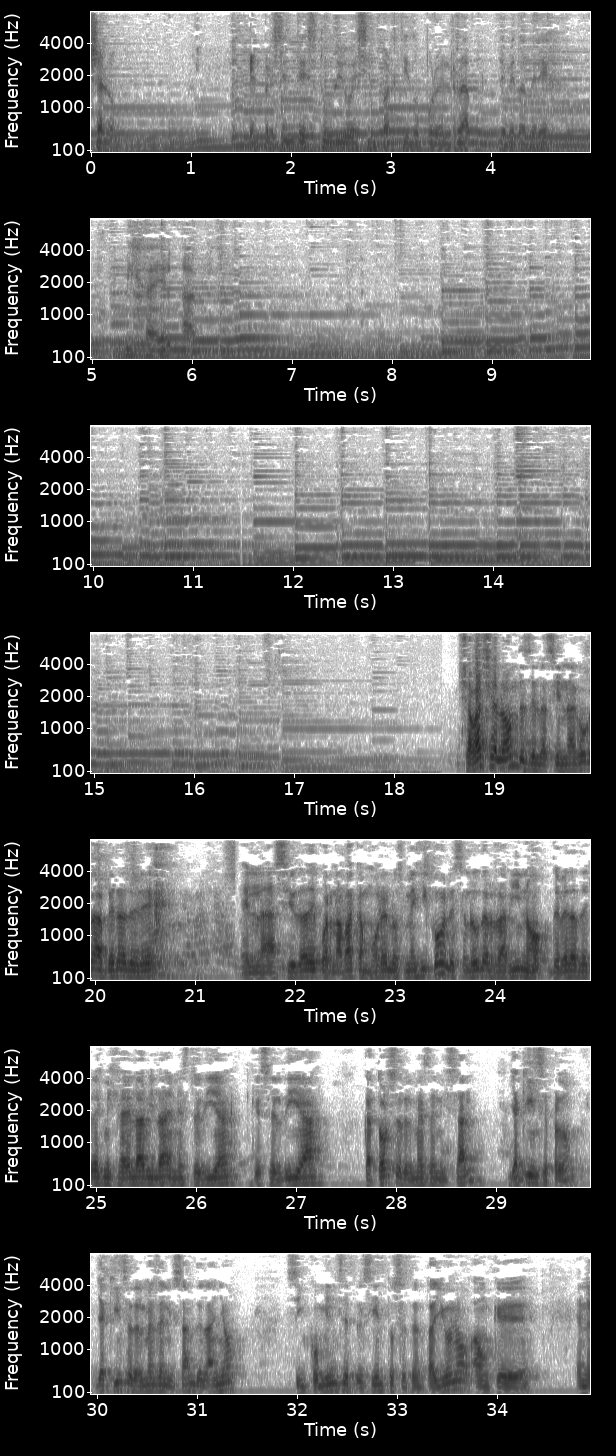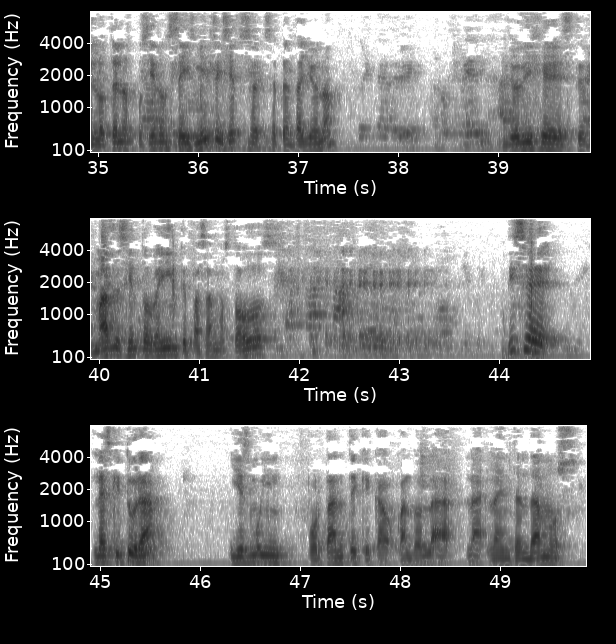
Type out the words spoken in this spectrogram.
Shalom. El presente estudio es impartido por el rap de Bedaderej, Mijael Ávila. Shabbat Shalom desde la sinagoga Beda Derech en la ciudad de Cuernavaca, Morelos, México. Les saluda el rabino de Beda Derech, Mijael Ávila, en este día, que es el día 14 del mes de Nisan, ya 15, perdón, ya 15 del mes de Nisan del año 5771, aunque en el hotel nos pusieron 6671. Yo dije, este, más de 120 pasamos todos. Dice la escritura, y es muy importante que cuando la, la- la entendamos,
